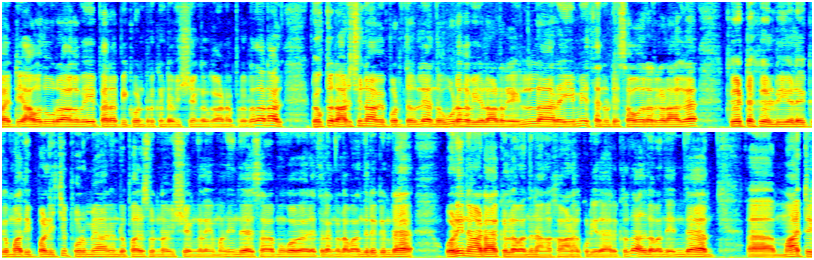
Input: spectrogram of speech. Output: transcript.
பற்றி அவதூறாகவே பரப்பி கொண்டிருக்கின்ற விஷயங்கள் காணப்படுகிறது. ஆனால் டாக்டர் அர்ஜுனாவை பொறுத்தவரை அந்த ஊடகவியலாளர்கள் எல்லாரையுமே தன்னுடைய சகோதரர்களாக கேட்ட கேள்விகளுக்கு மதிப்பளித்து பொறுமையாக நின்று பதில் சொன்ன விஷயங்களையும் வந்து இந்த சமூக வலைத்தளங்களில் வந்திருக்கின்ற ஒளிநாடாக்களில் வந்து நாங்கள் காணக்கூடியதாக இருக்கிறது. அதில் வந்து எந்த மாற்று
